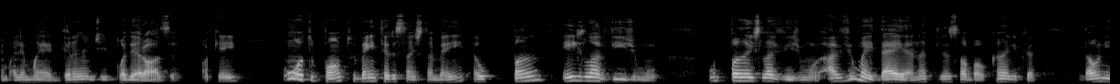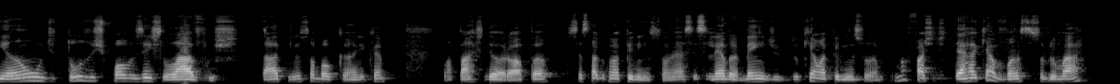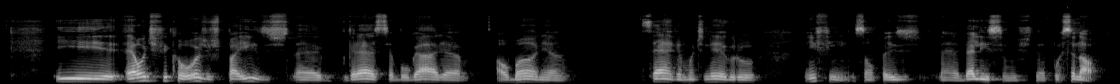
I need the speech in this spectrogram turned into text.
uma Alemanha grande e poderosa, ok? Um outro ponto bem interessante também é o pan-eslavismo o pan-eslavismo. Havia uma ideia na Península Balcânica da união de todos os povos eslavos. Tá? A Península Balcânica, uma parte da Europa, você sabe que é uma península, né? Você se lembra bem de, do que é uma península? Uma faixa de terra que avança sobre o mar e é onde fica hoje os países é, Grécia, Bulgária, Albânia, Sérvia, Montenegro, enfim, são países é, belíssimos, né, por sinal.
